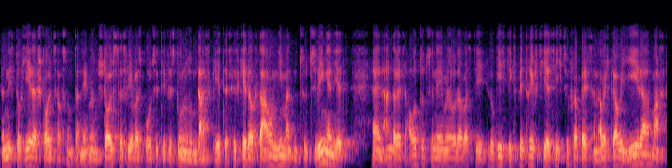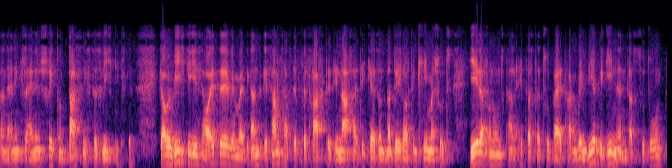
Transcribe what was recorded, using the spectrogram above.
dann ist doch jeder stolz aufs Unternehmen und stolz, dass wir was Positives tun und um das geht es. Es geht auch darum, niemanden zu zwingen, jetzt ein anderes Auto zu nehmen oder was die Logistik betrifft, hier sich zu verbessern. Aber ich glaube, jeder macht dann einen kleinen Schritt und das ist das Wichtigste. Ich glaube, wichtig ist heute, wenn man die ganze Gesamthafte betrachtet, die Nachhaltigkeit und natürlich auch den Klimaschutz. Jeder von uns kann etwas dazu beitragen. Wenn wir beginnen, das zu tun,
